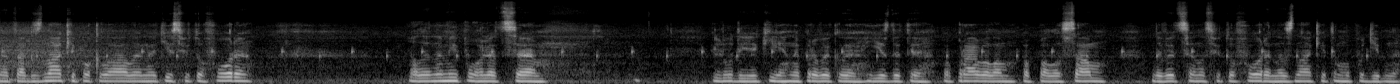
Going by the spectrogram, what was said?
не так знаки поклали, не ті світофори. Але, на мій погляд, це люди, які не привикли їздити по правилам, по полосам, дивитися на світофори, на знаки і тому подібне.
